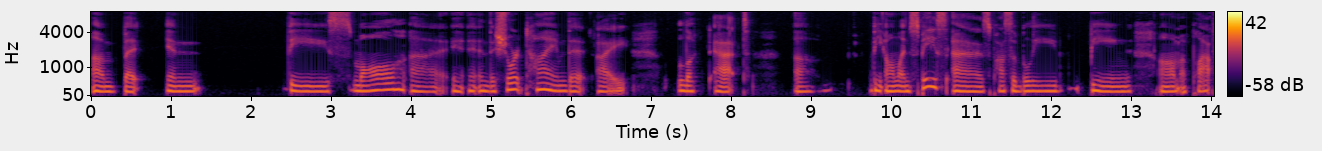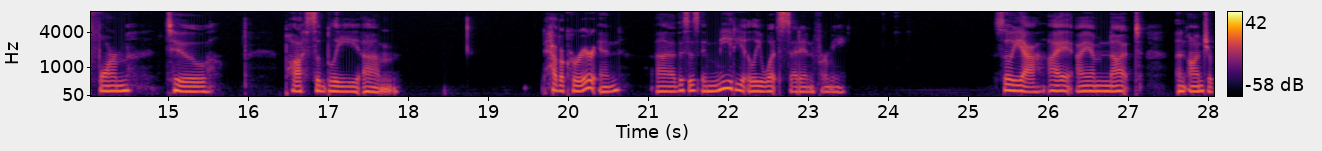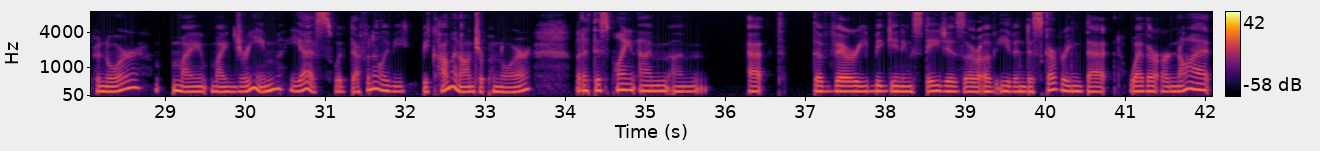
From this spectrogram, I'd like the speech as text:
Um, but in the small, uh, in, in, the short time that I looked at, uh, the online space as possibly being um, a platform to possibly um, have a career in, uh, this is immediately what set in for me. So yeah, I, I am not an entrepreneur. My, my dream, yes, would definitely be become an entrepreneur. But at this point, I'm, I'm at the very beginning stages of, of even discovering that whether or not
